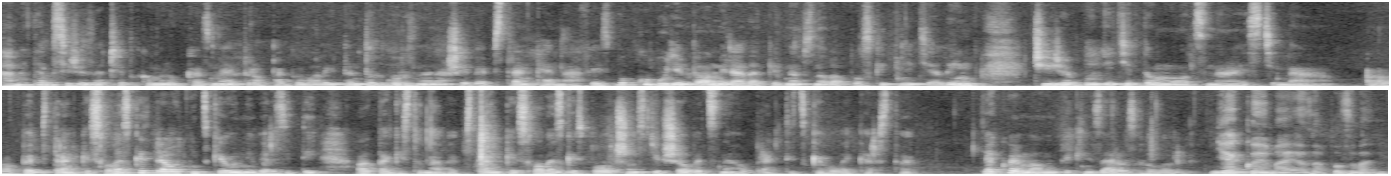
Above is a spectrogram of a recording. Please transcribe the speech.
Pamätám si, že začiatkom roka sme aj propagovali tento kurz na našej web stránke a na Facebooku. Budem veľmi rada, keď nám znova poskytnete link, čiže budete to môcť nájsť na o, web stránke Slovenskej zdravotníckej univerzity, ale takisto na web stránke Slovenskej spoločnosti všeobecného praktického lekárstva. Ďakujem veľmi pekne za rozhovor. Ďakujem aj ja za pozvanie.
